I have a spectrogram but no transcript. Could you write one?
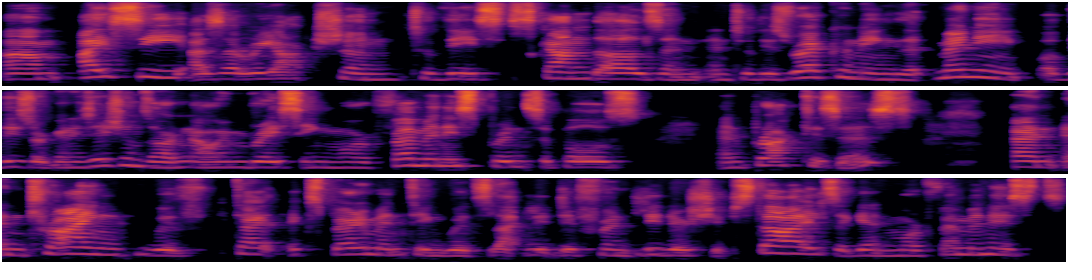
Um, I see as a reaction to these scandals and, and to this reckoning that many of these organizations are now embracing more feminist principles and practices and, and trying with experimenting with slightly different leadership styles, again, more feminists,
